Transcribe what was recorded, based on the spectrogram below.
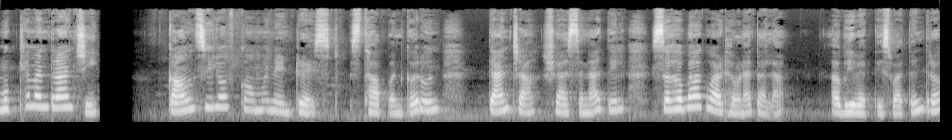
मुख्यमंत्र्यांची काउन्सिल ऑफ कॉमन इंटरेस्ट स्थापन करून त्यांच्या शासनातील सहभाग वाढवण्यात आला. अभिव्यक्ती स्वातंत्र्य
